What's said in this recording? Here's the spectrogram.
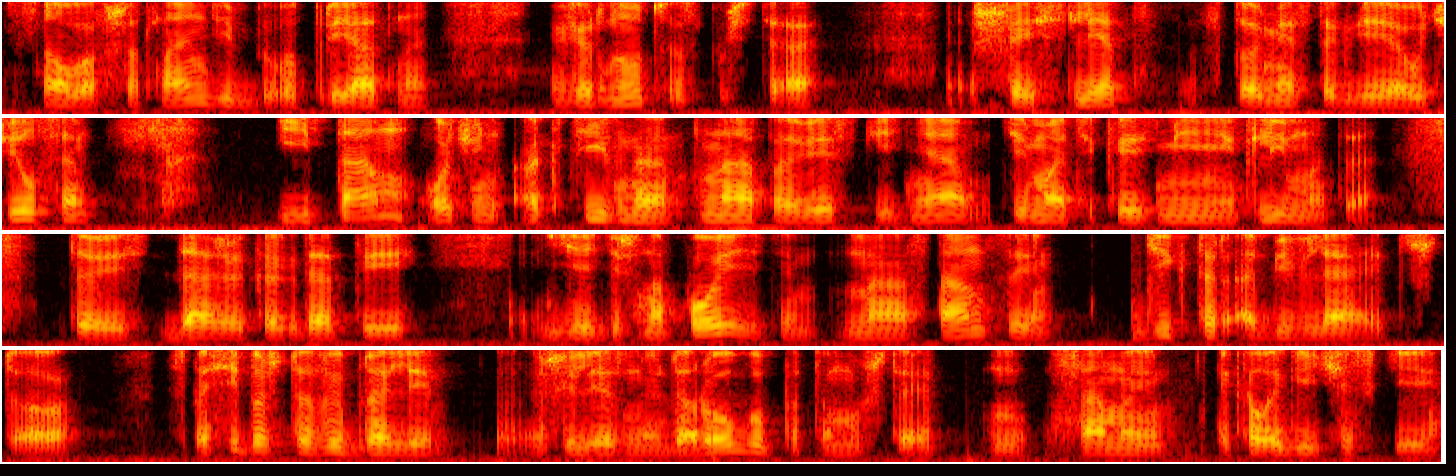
снова в Шотландии, было приятно вернуться спустя 6 лет в то место, где я учился. И там очень активно на повестке дня тематика изменения климата. То есть даже когда ты едешь на поезде, на станции, диктор объявляет, что спасибо, что выбрали железную дорогу, потому что это самый экологически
